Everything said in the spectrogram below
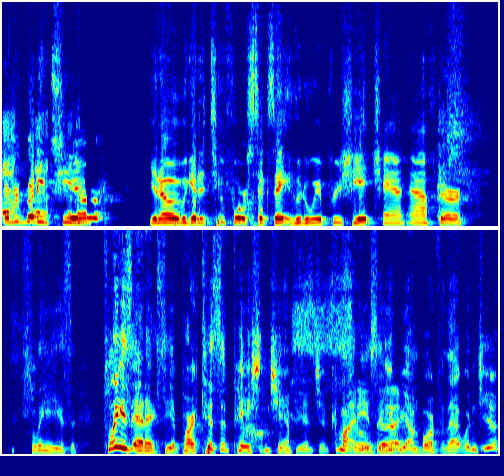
everybody cheer. You know, we get a two, four, six, eight. Who do we appreciate chant after? please, please, NXT a participation oh, championship. Come on, So Issa, you'd be on board for that, wouldn't you?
